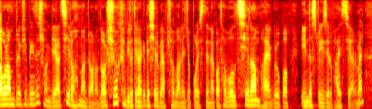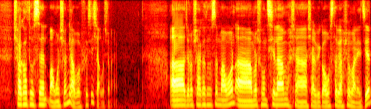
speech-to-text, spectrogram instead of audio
আবার আমন্ত্রণ বিজনেসের সঙ্গে আছি রহমান রণ দর্শক, বিরতির আগে দেশের ব্যবসা, বাণিজ্য, পরিস্থিতি নিয়ে কথা বলছিলাম ভায়া গ্রুপ অফ ইন্ডাস্ট্রিজের ভাইস চেয়ারম্যান শাখাত হোসেন মামুনের সঙ্গে আবার ফেসি আলোচনায়। জনাব শাখাত হোসেন মামুন আমরা শুনছিলাম সার্বিক অবস্থা ব্যবসা, বাণিজ্যের।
